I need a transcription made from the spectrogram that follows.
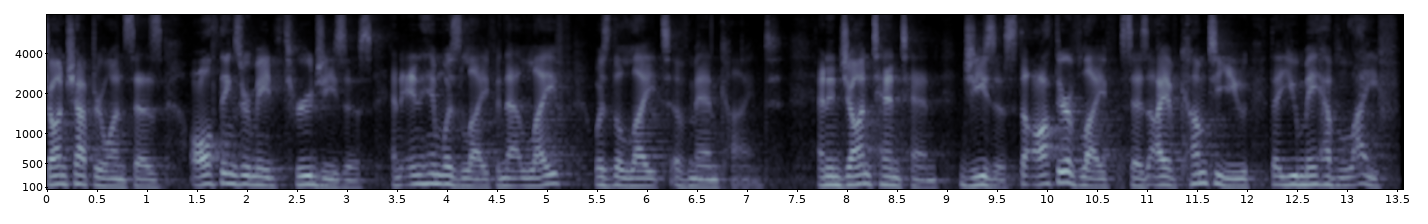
John chapter 1 says, All things were made through Jesus, and in him was life, and that life was the light of mankind. And in John 10:10, 10, 10, Jesus, the author of life, says, I have come to you that you may have life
